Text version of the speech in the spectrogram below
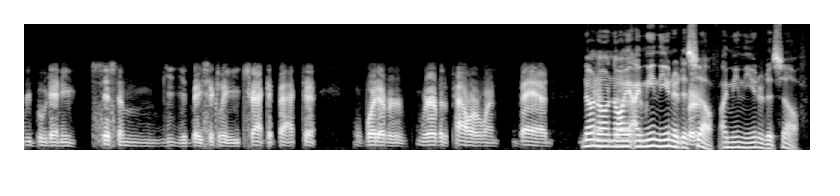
reboot any system, you'd basically track it back to whatever wherever the power went bad. No, no, And, no. I, uh, I mean the unit of- itself. I mean the unit itself.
